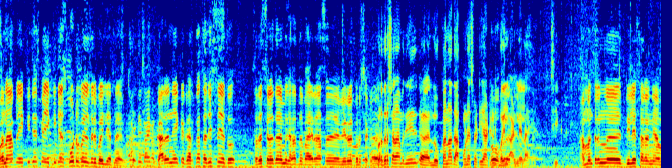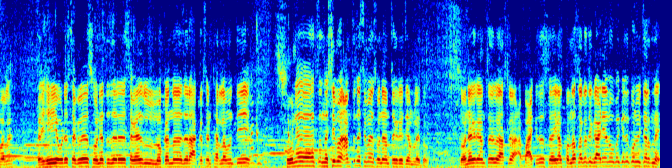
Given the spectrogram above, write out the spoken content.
पण आपलं एक्केचाळीस काय एक्केचाळीस कोटी रुपये तरी बैल येत नाही. कारण एक घरचा सदस्य येतो. सदस्याला तर आम्ही घरात बाहेर असं वेगळं करू शकत. प्रदर्शनामध्ये लोकांना दाखवण्यासाठी हा हो, बैल. आणलेला आहे. ठीक आहे. आमंत्रण दिले सरांनी आम्हाला. तर हे एवढं सगळं सोन्याचं जर सगळ्या लोकांना जर आकर्षण ठरलं म्हणून ते सोन्याचं नशीब आमचं नशीब आहे सोन्या आमच्या घरी जमलाय तो. सोन्या घरी आमचं असलं बाकीचं एक पन्नास लाखाची गाडी आणून उभं केलं कोण विचारत नाही.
